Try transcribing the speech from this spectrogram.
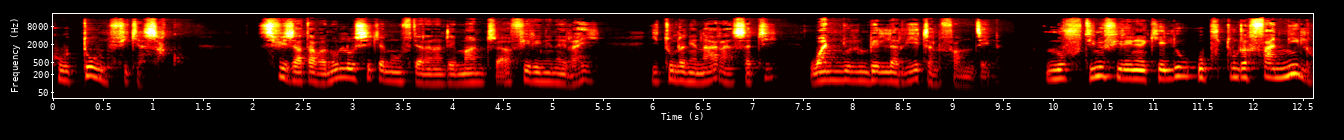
ho toa ny fikasako. Tsy fizahatavan'olona hoy isika no nifidianan'Andriamanitra firenena iray hitondra ny anarany satria ho an'ny olombelona rehetra ny famonjena. Nofidiny io firenena kely io ho mpitondra fanilo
